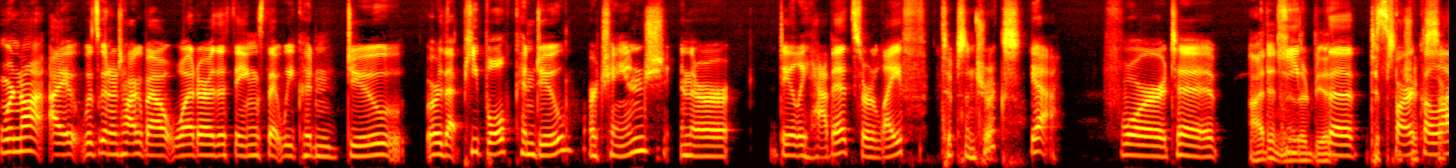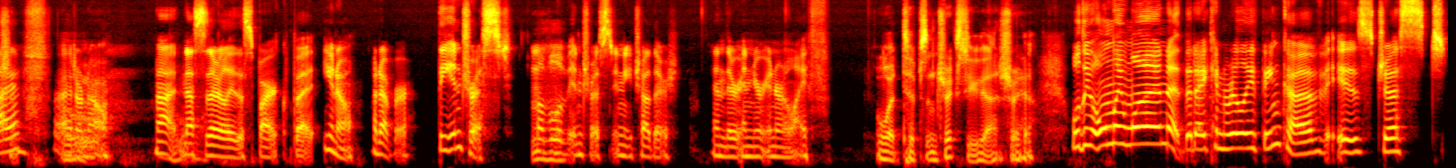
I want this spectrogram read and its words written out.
We're not i was going to talk about what are the things that we couldn't do or that people can do or change in their daily habits or life. Tips and tricks. yeah. For to I didn't know there'd be a the spark alive. I don't know. Not necessarily the spark but you know whatever. The interest level Mm-hmm. of interest in each other and they're in your inner life. What tips and tricks do you got, Shreya? Well, the only one that I can really think of is just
